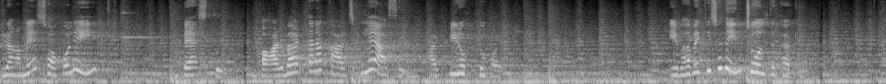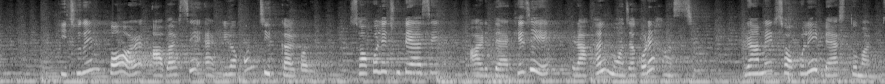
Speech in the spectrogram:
গ্রামের সকলেই ব্যস্ত। বারবার তারা কাজ ফেলে আসে আর বিরক্ত হয়। এভাবে কিছুদিন চলতে থাকে। কিছুদিন পর আবার সে একই রকম চিৎকার করে। সকলে ছুটে আসে আর দেখে যে রাখাল মজা করে হাসছে। গ্রামের সকলেই ব্যস্ত মানুষ।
